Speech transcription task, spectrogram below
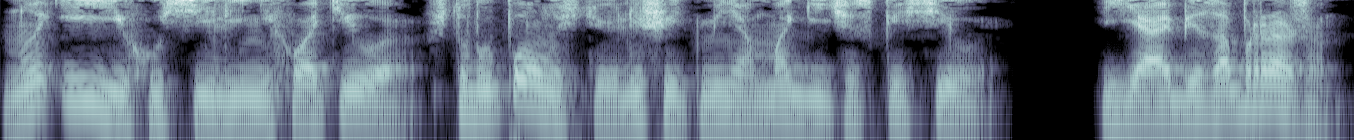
но и их усилий не хватило, чтобы полностью лишить меня магической силы. Я обезображен,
